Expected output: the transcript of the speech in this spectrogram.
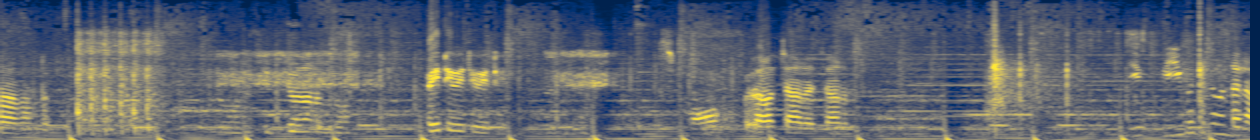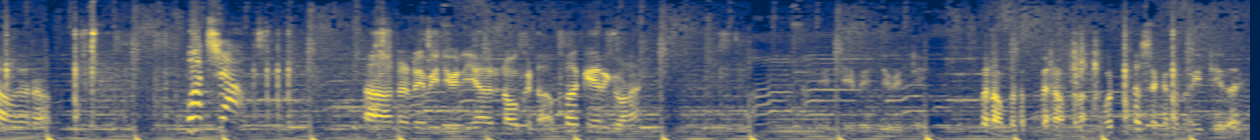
Bro wait wait wait smoke ആ ചാട് ചാട്. ഈ ഈ വീട്ടിലുണ്ടല്ലോ ആൾക്കാരാ ആ ഉണ്ട് വെയിറ്റ് വെയിറ്റ് ഞാൻ ഒരു നോക്കട്ടെ അപ്പൊ കയറിക്കോണേ വെയിറ്റ് വെയിറ്റ് വെയിറ്റ് ഇപ്പൊ നോക്കട്ടെ ഇപ്പൊ നോക്കണം ഒറ്റ സെക്കൻഡ് വെയിറ്റ് ചെയ്തേ.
